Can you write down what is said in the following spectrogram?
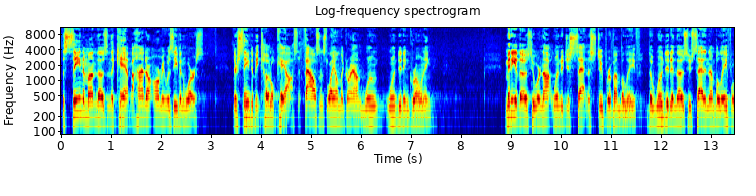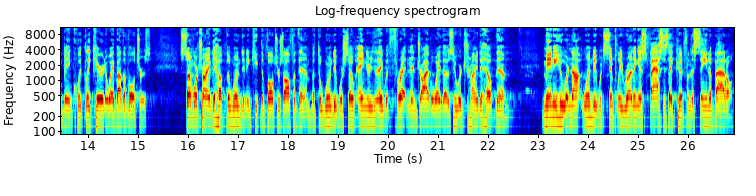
The scene among those in the camp behind our army was even worse. There seemed to be total chaos. Thousands lay on the ground, wound, wounded and groaning. Many of those who were not wounded just sat in a stupor of unbelief. The wounded and those who sat in unbelief were being quickly carried away by the vultures. Some were trying to help the wounded and keep the vultures off of them, but the wounded were so angry that they would threaten and drive away those who were trying to help them. Many who were not wounded were simply running as fast as they could from the scene of battle.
